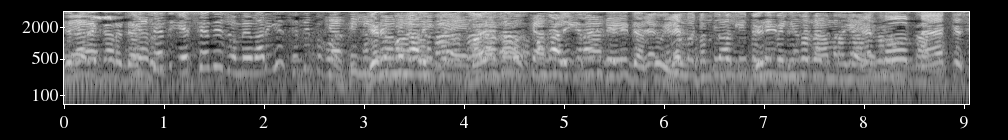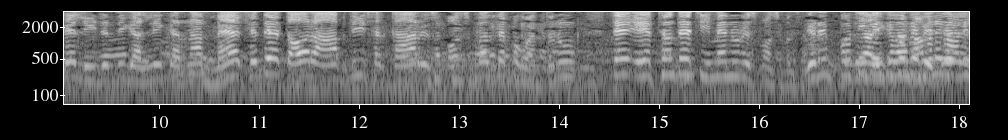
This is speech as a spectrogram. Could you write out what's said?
ਜਿਨ੍ਹਾਂ ਦੇ ਘਰ ਡੈਥ ਇਸੇ ਇਸੇ ਦੀ ਜ਼ਿੰਮੇਵਾਰੀ ਹੈ ਸਿੱਧੀ ਭਗਵਾਨ ਦੀ। ਜਿਹੜੇ ਬੰਗਾਲੀ ਬਾਜਵਾ ਸਾਹਿਬ ਬੰਗਾਲੀ ਕਲਾਂ ਦੀ ਜਿਹੜੀ ਡੈਥ ਹੋਈ ਹੈ। ਦੇਖੋ ਮੈਂ ਕਿਸੇ ਲੀਡਰ ਦੀ ਗੱਲ ਨਹੀਂ ਕਰਨਾ। ਮੈਂ ਸਿੱਧੇ ਤੌਰ ਆਪ ਦੀ ਸਰਕਾਰ ਰਿਸਪੌਂਸਿਬਲ ਤੇ ਭਗਵੰਤ ਨੂੰ ਤੇ ਇੱਥੋਂ ਦੇ ਚੀਮੇ ਨੂੰ ਰਿਸਪੌਂਸਿਬਲ ਸਮਝਦਾ। ਜਿਹੜੇ ਬੰਗਾਲੀ ਕਲਾਂ ਦੇ ਵਿੱਚ ਕੱਲ ਹੀ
